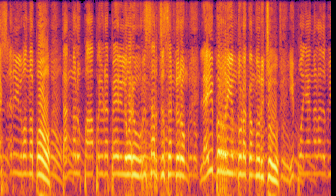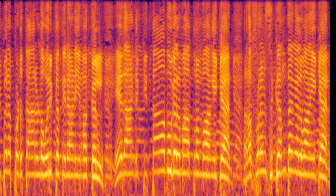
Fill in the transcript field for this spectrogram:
അശ്വരിയിൽ വന്നപ്പോ തങ്ങളുപ്പാപ്പയുടെ പേരിൽ ഒരു റിസർച്ച് സെന്ററും ലൈബ്രറിയും തുടക്കം കുറിച്ചു ഇപ്പോ ഞങ്ങൾ അത് വിപുലപ്പെടുത്താനുള്ള ഒരുക്കത്തിലാണ് ഈ മക്കൾ. ഏതാണ്ട് കിതാബുകൾ മാത്രം വാങ്ങിക്കാൻ റഫറൻസ് ഗ്രന്ഥങ്ങൾ വാങ്ങിക്കാൻ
